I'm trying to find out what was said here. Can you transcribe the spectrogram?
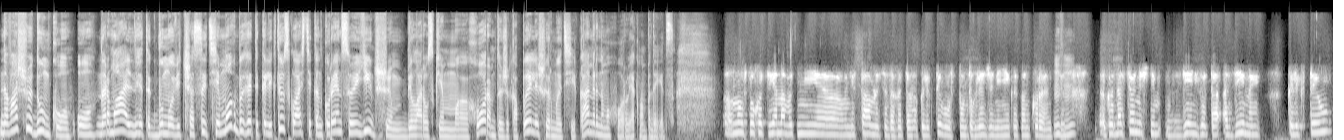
На вашу думку у нармальныя так бы мовіць часы ці мог бы гэты калектыў скласці канкурэнцыю іншым беларускім хорам той же капелі шырмы ці камернаму хору як вам падаецца? Ну слухаць я нават не не ставлюся до гэтага калектыву з пункту гледжання нейкай канкурэнцыі. Mm -hmm. на сённяшнім дзень гэта адзіны калектыў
